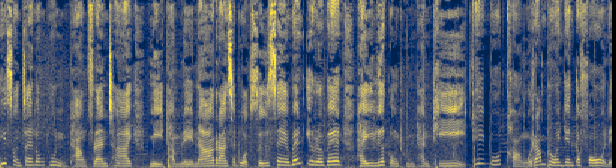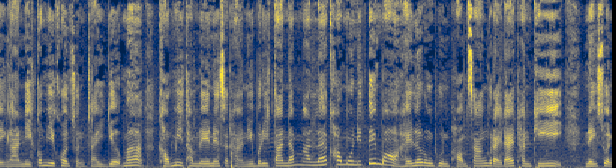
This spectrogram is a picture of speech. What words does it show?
ที่สนใจลงทุนทางแฟรนไชส์มีทำเลหน้าร้านสะดวกซื้อเซเว่นอีเลเวนให้เลือกลงทุนทันที ที่บูธของร่ำรวยเย็นตาโฟ ในงานนี้ก็มีคนสนใจเยอะมาก เขามีทำเลในสถานีบริการน้ำมันและคอมมูนิตี้มอลให้เลือกลงทุนพร้อมสร้างรายได้ทันที ในส่วน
